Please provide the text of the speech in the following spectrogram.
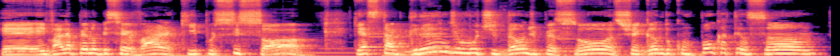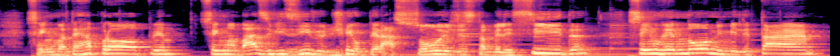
É, e vale a pena observar aqui por si só que esta grande multidão de pessoas chegando com pouca atenção, sem uma terra própria, sem uma base visível de operações estabelecida, sem um renome militar,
